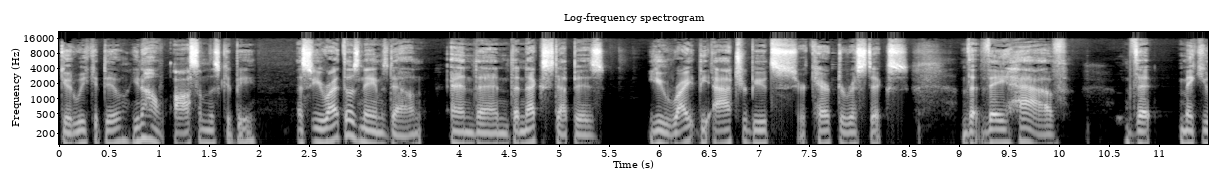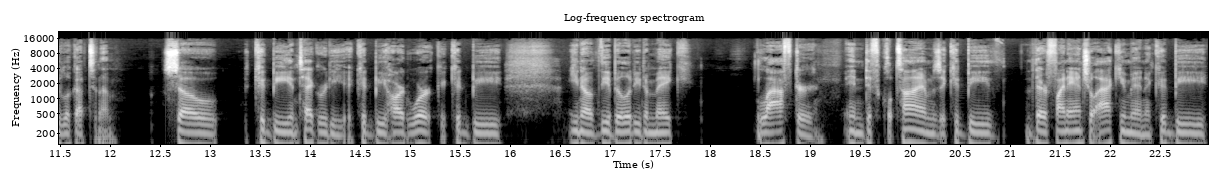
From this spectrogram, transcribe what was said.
good we could do? You know how awesome this could be. And so you write those names down, and then the next step is you write the attributes or characteristics that they have that make you look up to them. So it could be integrity, it could be hard work, it could be, you know, the ability to make laughter in difficult times. It could be their financial acumen. It could be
